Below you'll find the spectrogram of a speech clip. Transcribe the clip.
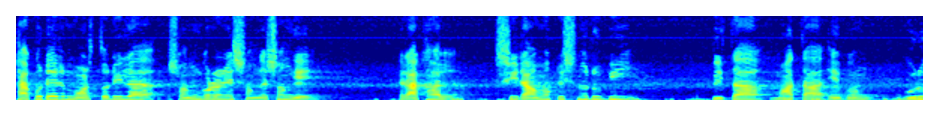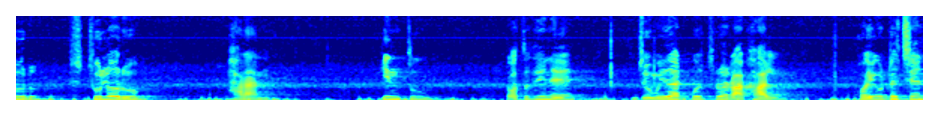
ঠাকুরের মর্তলীলা সংবরণের সঙ্গে সঙ্গে রাখাল শ্রী রামকৃষ্ণরূপী পিতা, মাতা এবং গুরুর স্থূলরূপ হারান। কিন্তু ততদিনে জমিদার পুত্র রাখাল হয়ে উঠেছেন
